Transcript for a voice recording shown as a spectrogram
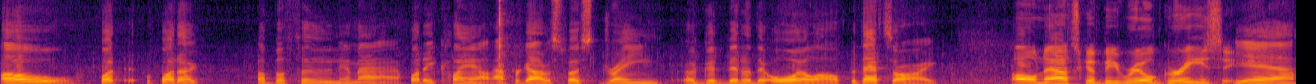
Oh, what what a a buffoon am I? What a clown! I forgot I was supposed to drain a good bit of the oil off, but that's all right. Oh, now it's going to be real greasy. Yeah,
